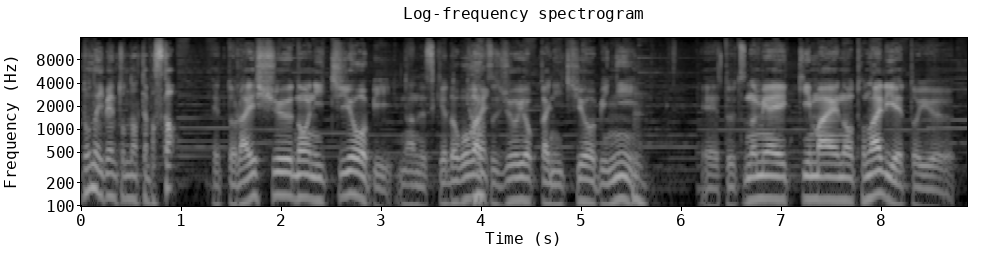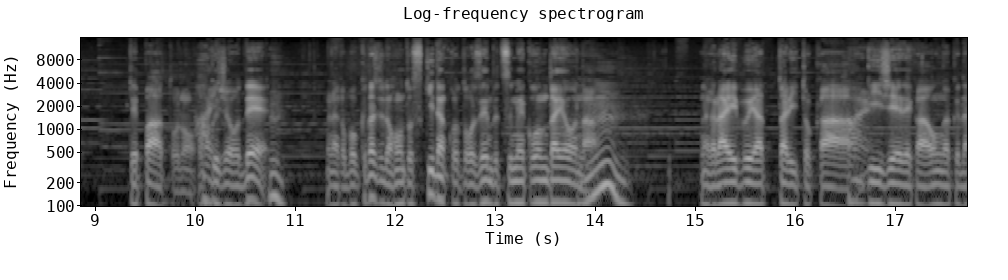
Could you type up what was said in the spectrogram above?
どんなイベントになってますか？えっと来週の日曜日なんですけど、5月14日日曜日に、うん。えっと宇都宮駅前の隣へというデパートの屋上で、うんなんか僕たちの本当好きなことを全部詰め込んだような、うん。なんかライブやったりとか、はい。DJ でか音楽流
